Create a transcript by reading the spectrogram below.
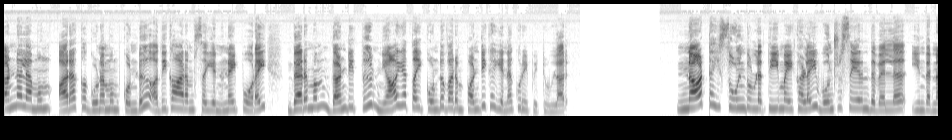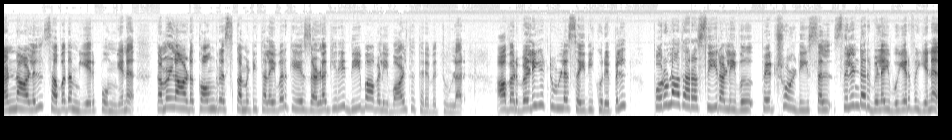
தன்னலமும் அரக்க குணமும் கொண்டு அதிகாரம் செய்ய நினைப்போரை தர்மம் தண்டித்து நியாயத்தை கொண்டுவரும் பண்டிகை என குறிப்பிட்டுள்ளார். நாட்டை சூழ்ந்துள்ள தீமைகளை ஒன்று சேர்ந்து வெல்ல இந்த நன்னாளில் சபதம் ஏற்போம் என தமிழ்நாடு காங்கிரஸ் கமிட்டி தலைவர் கே. எஸ். அழகிரி தீபாவளி வாழ்த்து தெரிவித்துள்ளார். அவர் வெளியிட்டுள்ள செய்திக்குறிப்பில் பொருளாதார சீரழிவு பெட்ரோல் டீசல் சிலிண்டர் விலை உயர்வு என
